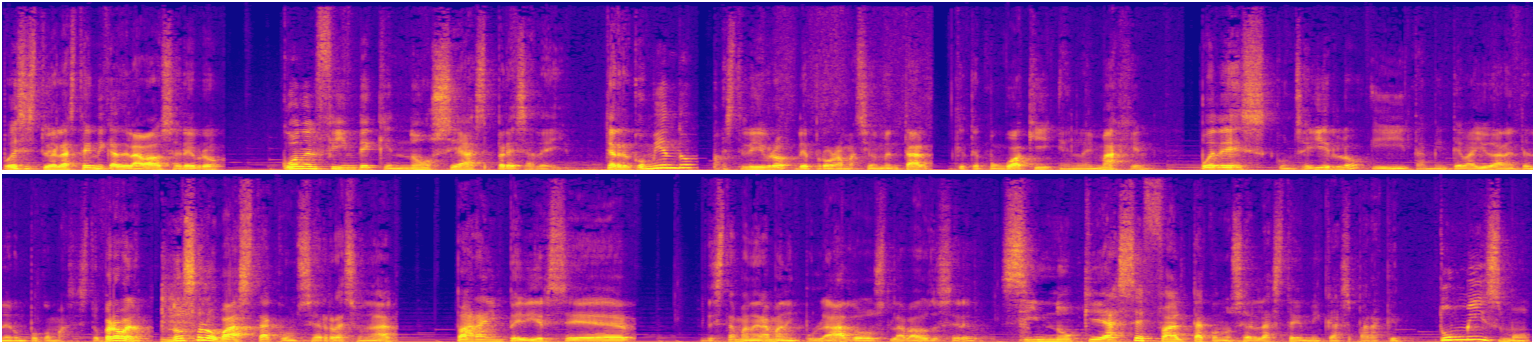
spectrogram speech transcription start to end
puedes estudiar las técnicas de lavado cerebro con el fin de que no seas presa de ello. Te recomiendo este libro de programación mental que te pongo aquí en la imagen. Puedes conseguirlo y también te va a ayudar a entender un poco más esto. Pero bueno, no solo basta con ser racional para impedir ser de esta manera manipulados, lavados de cerebro, sino que hace falta conocer las técnicas para que tú mismo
